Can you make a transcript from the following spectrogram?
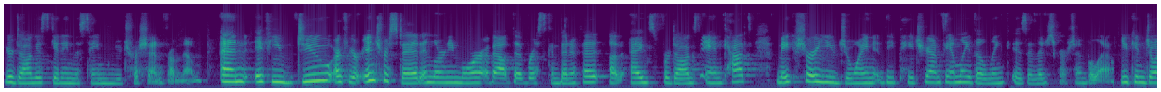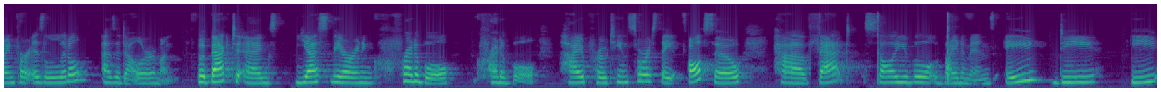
your dog is getting the same nutrition from them. And if you do, or if you're interested in learning more about the risk and benefit of eggs for dogs and cats, make sure you join the Patreon family. The link is in the description below. You can join for as little as a dollar a month. But back to eggs, yes, they are an incredible incredible high protein source. They also have fat soluble vitamins A, D, E,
